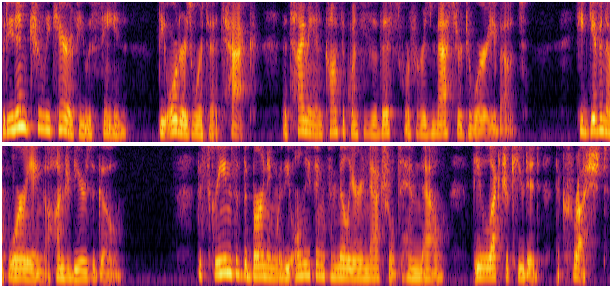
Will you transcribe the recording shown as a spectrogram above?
but he didn't truly care if he was seen. The orders were to attack. The timing and consequences of this were for his master to worry about. He'd given up worrying a hundred years ago. The screams of the burning were the only thing familiar and natural to him now. The electrocuted, the crushed,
